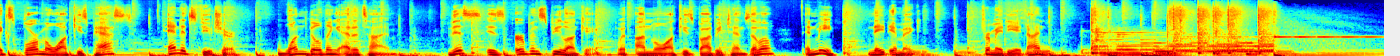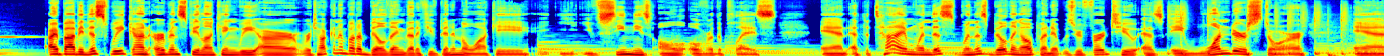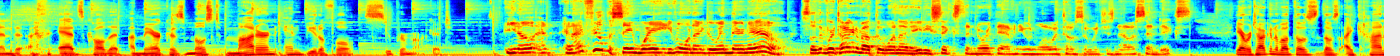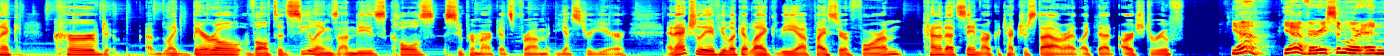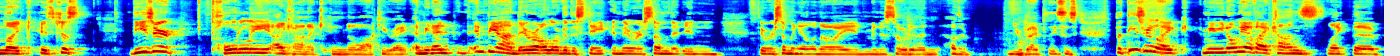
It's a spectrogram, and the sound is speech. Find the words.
Explore Milwaukee's past and its future, one building at a time. This is Urban Spelunking with On Milwaukee's Bobby Tanzillo and me, Nate Imig, from 88.9. All right, Bobby. This week on Urban Spelunking, we are we're talking about a building that if you've been in Milwaukee, you've seen these all over the place. And at the time when this when this building opened, it was referred to as a wonder store, and ads called it America's most modern and beautiful supermarket. You know, and, and I feel the same way even when I go in there now. So we're talking about the one on 86th and North Avenue in Wauwatosa, which is now a Sendik's. Yeah, we're talking about those those iconic curved like barrel vaulted ceilings on these Kohl's supermarkets from yesteryear. And actually, if you look at like the uh, Fiserv Forum, kind of that same architecture style, right? Like that arched roof. Yeah, yeah, very similar. And like it's just these are totally iconic in Milwaukee, right? I mean, and and beyond, they were all over the state, and there were some that in there were some in Illinois and Minnesota and other nearby places. But these are like, I mean, you know, we have icons like the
